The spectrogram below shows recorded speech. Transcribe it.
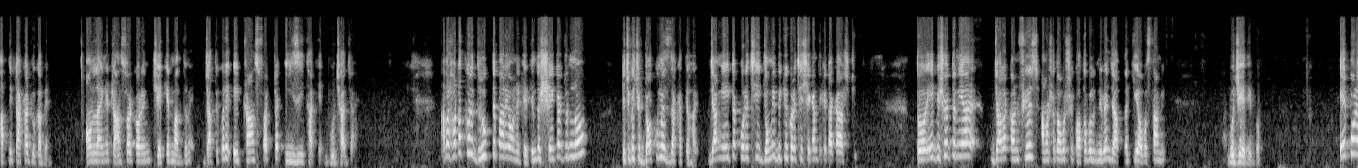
আপনি টাকা ঢুকাবেন। অনলাইনে ট্রান্সফার করেন চেকের মাধ্যমে। যাতে করে এই ট্রান্সফারটা ইজি থাকে, বোঝা যায়। আবার হঠাৎ করে ঢুকতে পারে অনেকের, কিন্তু সেটার জন্য কিছু কিছু ডকুমেন্টস দেখাতে হয়। যে আমি এইটা করেছি, জমি বিক্রি করেছি, সেখান থেকে টাকা আসছে। তো এই বিষয়টা নিয়ে যারা কনফিউজ আমার সাথে অবশ্যই কথা বলে নেবেন যে আপনার কি অবস্থা, আমি বুঝিয়ে দিব। এরপরে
